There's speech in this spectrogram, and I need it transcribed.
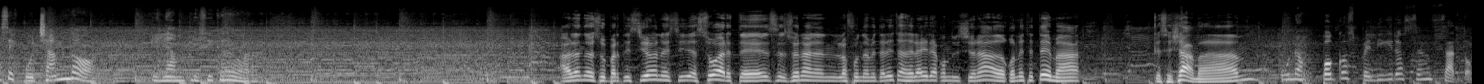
Estás escuchando El Amplificador. Hablando de supersticiones y de suertes, suenan los fundamentalistas del aire acondicionado con este tema que se llama... Unos pocos peligros sensatos.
